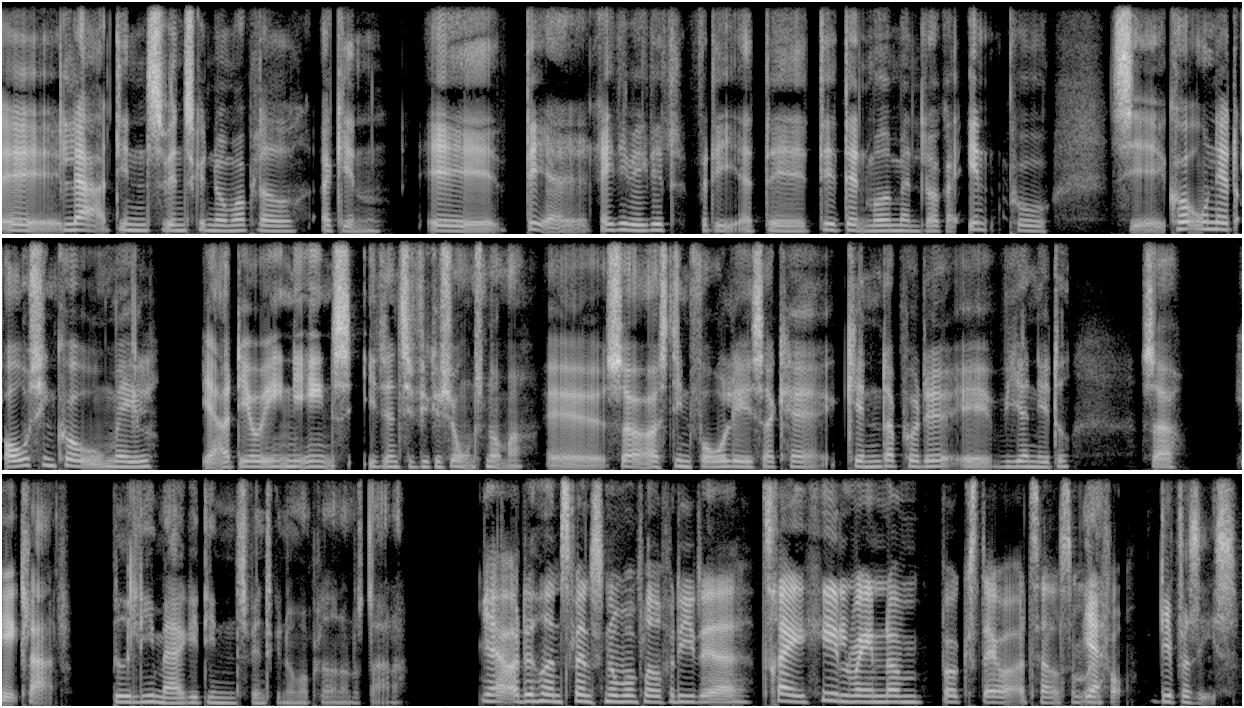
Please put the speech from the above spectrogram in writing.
øh, lær din svenske nummerplade at kende. Øh, det er rigtig vigtigt, fordi at øh, det er den måde, man logger ind på KU-net og sin KU-mail. Ja, og det er jo egentlig ens identifikationsnummer, øh, så også din forelæser kan kende dig på det øh, via nettet. Så helt klart, bed lige mærke i din svenske nummerplade, når du starter. Ja, og det hedder en svensk nummerplade, fordi det er tre helt random bogstaver og tal, som ja, man får. det er præcis.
